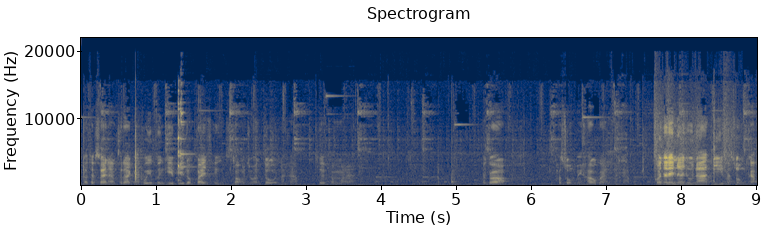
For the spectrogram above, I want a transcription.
เราจะใส่น้ำสลัดงาโคญี่ปุ่น QP ลงไปถึง2ช้อนโต๊ะนะครับโดยประมาณ แล้วก็ผสมให้เข้ากันนะครับ ก็จะได้เนื้อทูน่าที่ผสมกับ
